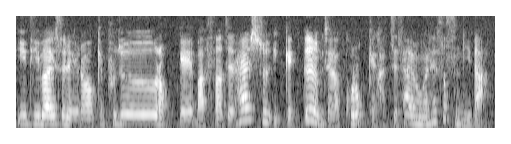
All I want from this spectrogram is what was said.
이 디바이스를 이렇게 부드럽게 마사지를 할 수 있게끔 제가 그렇게 같이 사용을 했었습니다.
